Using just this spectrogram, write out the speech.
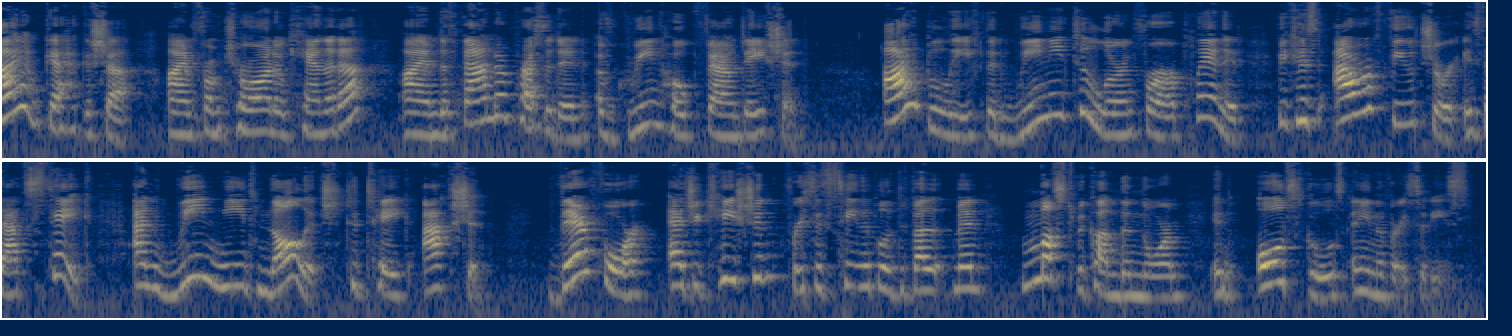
I am Kehkashan. I am from Toronto, Canada. I am the founder president of Green Hope Foundation. I believe that we need to learn for our planet because our future is at stake and we need knowledge to take action. Therefore, education for sustainable development must become the norm in all schools and universities.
